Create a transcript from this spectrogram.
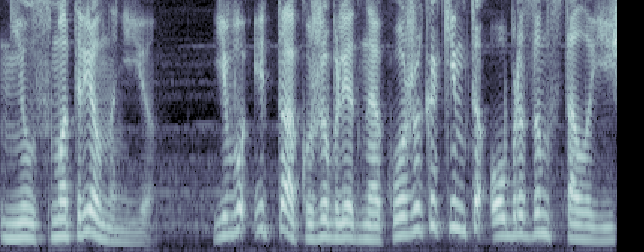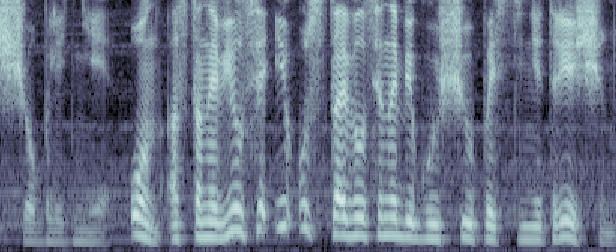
Нил смотрел на нее, его и так уже бледная кожа каким-то образом стала еще бледнее. Он остановился и уставился на бегущую по стене трещину.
